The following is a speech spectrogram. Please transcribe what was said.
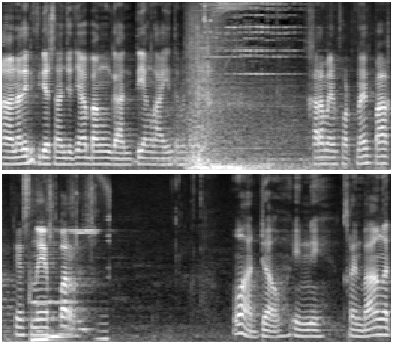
Uh, nanti di video selanjutnya abang ganti yang lain teman-teman. Karena main Fortnite pakai sniper. Wadaw ini keren banget.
